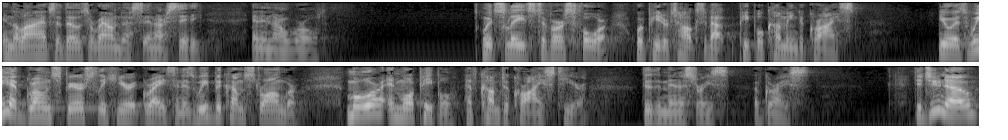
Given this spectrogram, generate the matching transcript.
in the lives of those around us in our city and in our world. Which leads to verse 4, where Peter talks about people coming to Christ. You know, as we have grown spiritually here at Grace and as we've become stronger, more and more people have come to Christ here through the ministries of grace. Did you know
